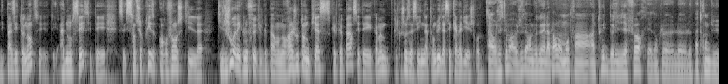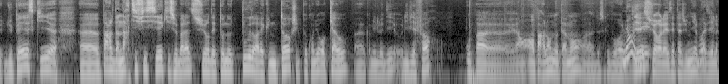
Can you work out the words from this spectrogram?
n'est pas étonnant. C'était annoncé, c'était sans surprise. En revanche, qu'il joue avec le feu quelque part en en rajoutant une pièce quelque part, c'était quand même quelque chose d'assez inattendu et d'assez cavalier, je trouve. Alors justement, juste avant de vous donner la parole, on montre un, tweet d'Olivier Faure, qui est donc le, patron du, PS, qui euh, euh, parle d'un artificier qui se balade sur des tonneaux de poudre avec une torche. Il peut conduire au chaos, euh, comme il le dit, Olivier Faure ou pas, en, parlant notamment de ce que vous releviez sur les États-Unis et le Brésil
